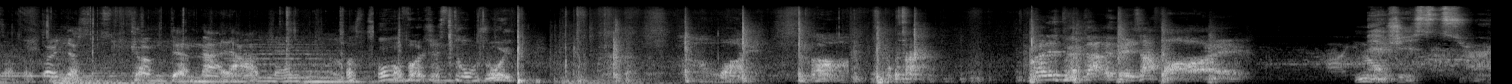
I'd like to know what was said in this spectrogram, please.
Ça fait un esti comme de malade, man! Oh, On va juste trop jouer! Ah, Ouais! Ah! Allez préparer mes affaires! Majestueux!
